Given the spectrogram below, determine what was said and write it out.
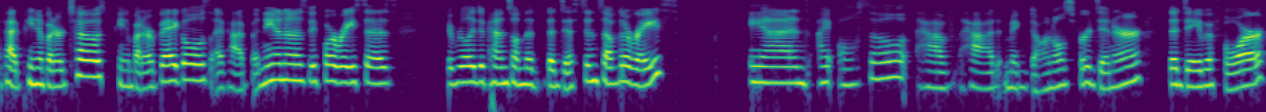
I've had peanut butter toast, peanut butter bagels, I've had bananas before races. It really depends on the, the distance of the race. And I also have had McDonald's for dinner the day before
